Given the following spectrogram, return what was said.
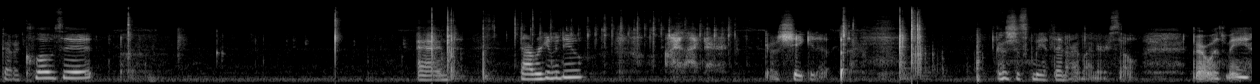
Gotta close it. And now we're gonna do gotta shake it up. It's just gonna be a thin eyeliner, so bear with me.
